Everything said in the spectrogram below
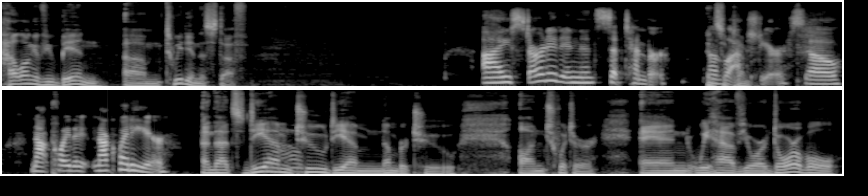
How long have you been um, tweeting this stuff? I started in September In of September. last year, so not quite a not quite a year. And that's DM2 DM number two on Twitter. And we have your adorable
